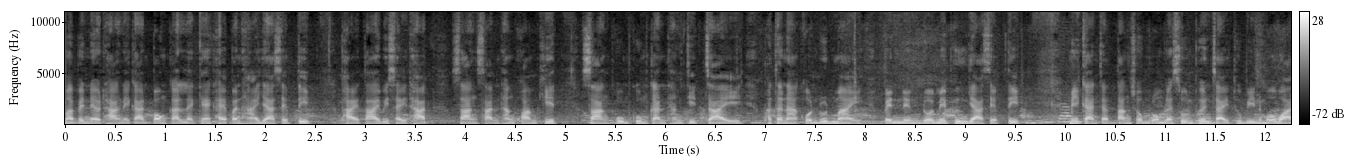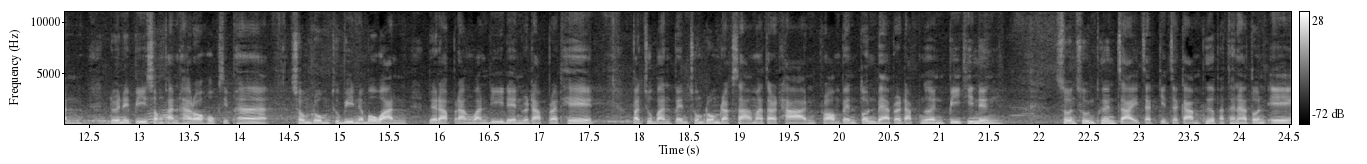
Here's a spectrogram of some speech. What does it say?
มาเป็นแนวทางในการป้องกันและแก้ไขปัญหายาเสพติด ภายใต้วิสัยทัศน์ สร้างสรรค์ทางความคิด สร้างภูมิคุ้มกันทางจิตใจ พัฒนาคนรุ่นใหม่เป็นหนึ่งโดยไม่พึ่งยาเสพติด มีการจัดตั้งชมรมและศูนย์เพื่อนใจ To be number one โดยในปี 2565 ชมรม To be number one ได้รับรางวัลดีเด่นระดับประเทศ ปัจจุบันเป็นชมรมรักษามาตรฐาน พร้อมเป็นต้นแบบระดับเงินปีที่หนึ่ง ส่วนศูนย์เพื่อนใจจัดกิจกรรมเพื่อพัฒนาตนเอง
